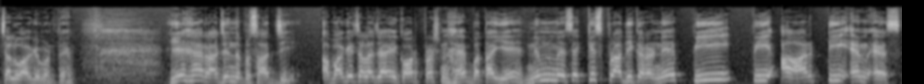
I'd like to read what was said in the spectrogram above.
चलो आगे बढ़ते हैं। ये है राजेंद्र प्रसाद जी। अब आगे चला जाए, एक और प्रश्न है, बताइए, निम्न में से किस प्राधिकरण ने P P R T M S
